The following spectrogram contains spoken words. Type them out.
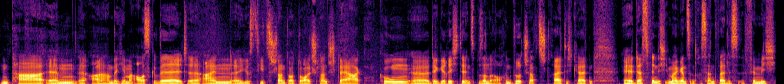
Ein paar ähm, äh, haben wir hier mal ausgewählt. Äh, einen äh, Justizstandort Deutschland Stärkung äh, der Gerichte, insbesondere auch in Wirtschaftsstreitigkeiten. Äh, das finde ich immer ganz interessant, weil es für mich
